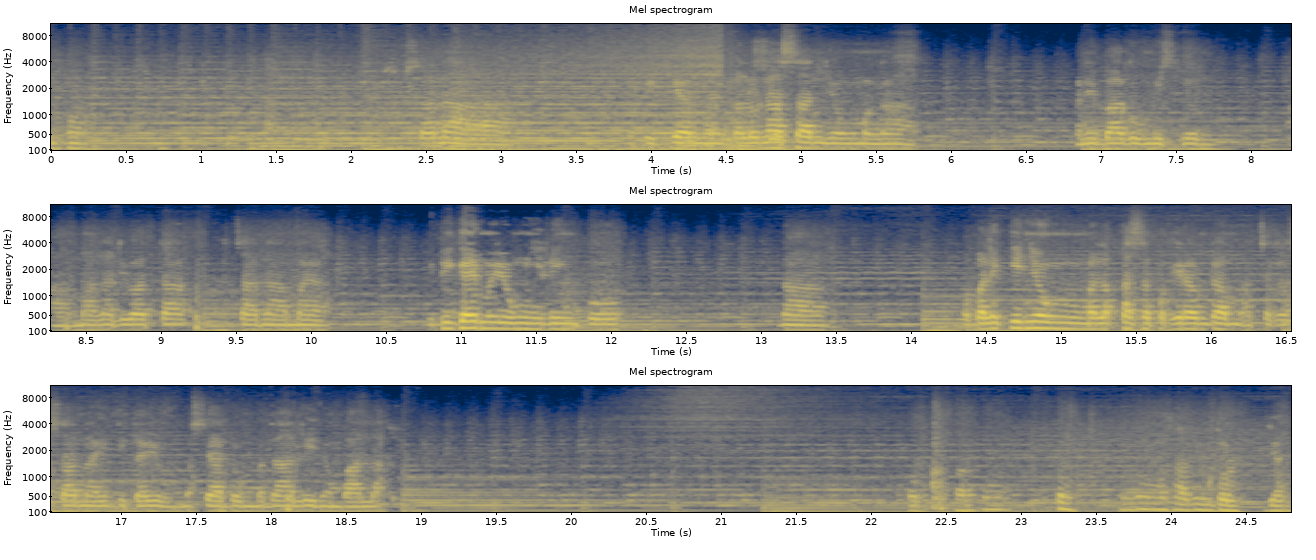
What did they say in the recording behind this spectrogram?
Ito. Sana ah, bigyan ng kalunasan yung mga panibagong misyon. Uh, Maladiwata at sana ma ibigay mo yung hiling ko na pabalikin yung malakas na pakiramdam at saka sana hindi tayo masyadong madali ng bala. Tol, parang tol, ano masabing tol dyan?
